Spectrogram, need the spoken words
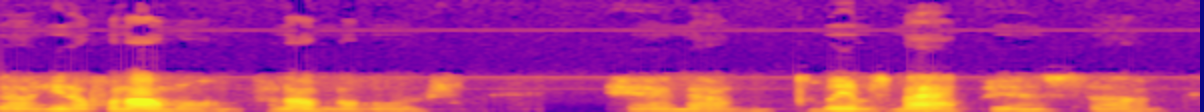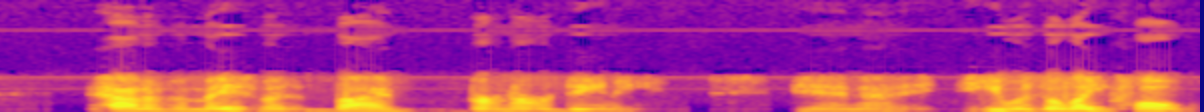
uh, you know phenomenal, phenomenal horse. And um, Liam's Map is um, out of amazement by Bernardini, and uh, he was a late foal,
